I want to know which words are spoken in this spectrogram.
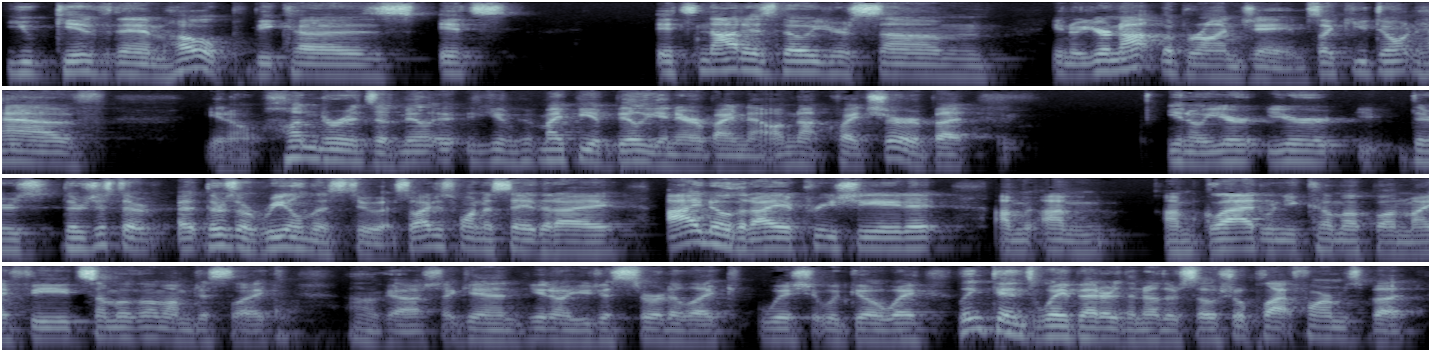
you give them hope because it's it's not as though you're some you know you're not lebron james. Like you don't have you know hundreds of million you might be a billionaire by now i'm not quite sure but you know you're you're there's there's just a, a there's a realness to it. So i just want to say that i i know that i appreciate it. I'm i'm I'm glad when you come up on my feed. Some of them I'm just like, oh gosh, again, you know, you just sort of like wish it would go away. LinkedIn's way better than other social platforms, but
